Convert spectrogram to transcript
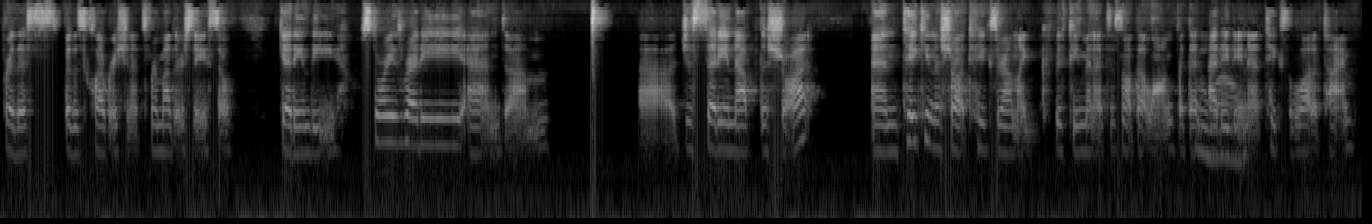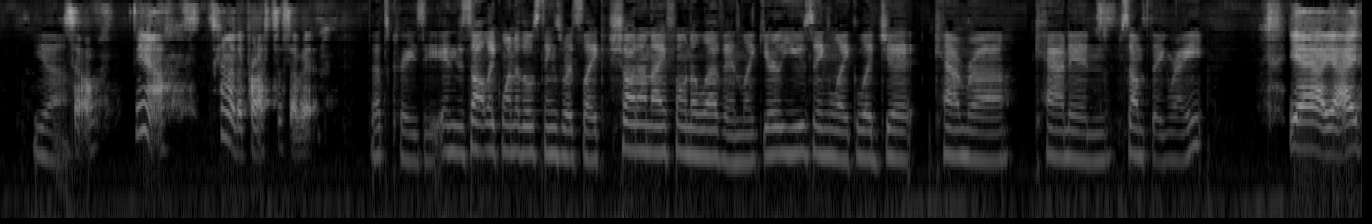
for this for this collaboration, it's for Mother's Day. So getting the stories ready and um, uh, just setting up the shot and taking the shot takes around like 15 minutes. It's not that long, but then oh, wow. editing it takes a lot of time. Yeah. So yeah, it's kind of the process of it. That's crazy. And it's not like one of those things where it's like shot on iPhone 11. Like you're using like legit camera, Canon, something, right? Yeah, yeah. I,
